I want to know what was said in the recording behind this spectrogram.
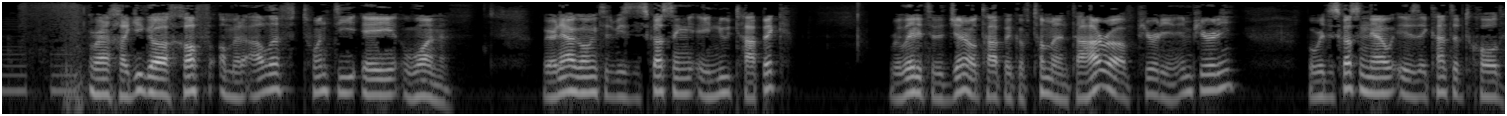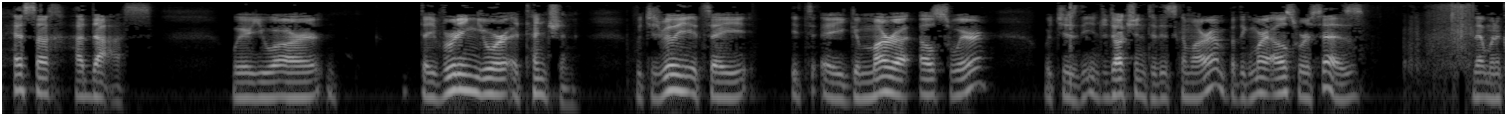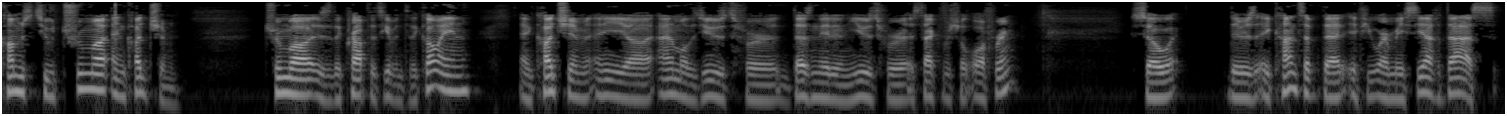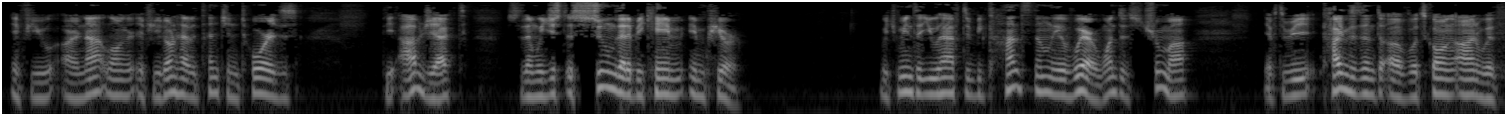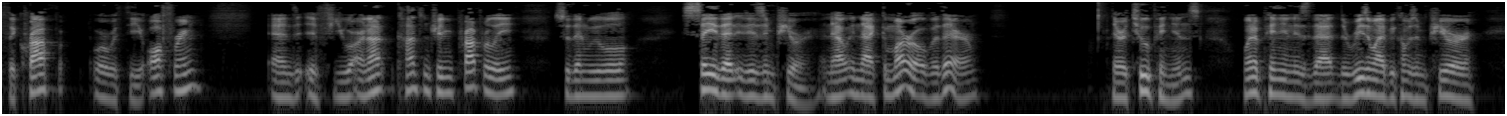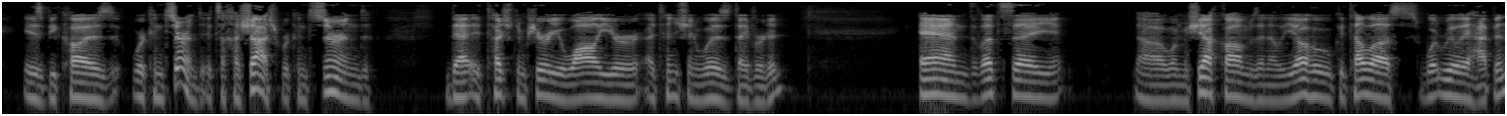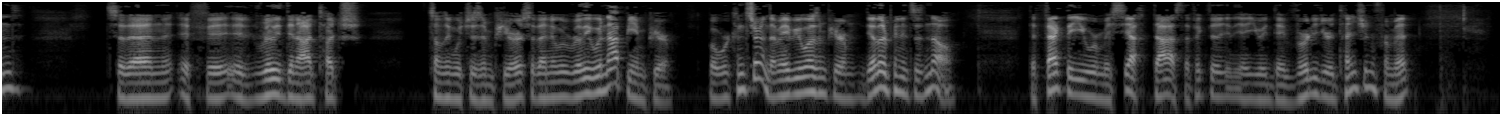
We're Chagiga Chaf Amr Aleph 20A1. We are now going to be discussing a new topic related to the general topic of Tuma and Tahara, of purity and impurity. What we're discussing now is a concept called Hesach Hadas, where you are diverting your attention, which is really, it's a, it's a Gemara elsewhere, which is the introduction to this Gemara, but the Gemara elsewhere says that when it comes to Truma and Kudshim, Truma is the crop that's given to the Kohen, and Kudshim, any uh, animal that's used for, designated and used for a sacrificial offering. So there's a concept that if you are Mesiach Das, if you are not longer, if you don't have attention towards the object, so then we just assume that it became impure. Which means that you have to be constantly aware. Once it's Truma, you have to be cognizant of what's going on with the crop or with the offering. And if you are not concentrating properly, so then we will say that it is impure. Now, in that Gemara over there, there are two opinions. One opinion is that the reason why it becomes impure is because we're concerned. It's a chashash. We're concerned that it touched impurity while your attention was diverted. And let's say uh, when Mashiach comes and Eliyahu could tell us what really happened. So then, if it, it, really did not touch something which is impure, so then it would, really would not be impure. But we're concerned that maybe it wasn't pure. The other opinion says no. The fact that you were Mesiach Das, the fact that you diverted your attention from it,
